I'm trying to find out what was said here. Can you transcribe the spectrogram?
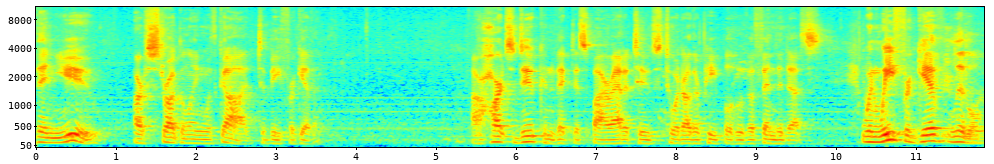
then you are struggling with God to be forgiven. Our hearts do convict us by our attitudes toward other people who've offended us. When we forgive little,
